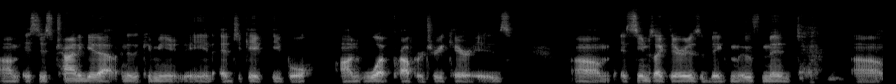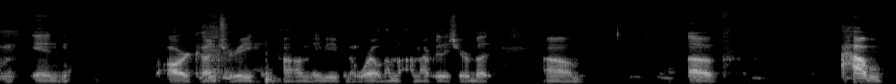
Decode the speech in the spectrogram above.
Um, is just trying to get out into the community and educate people on what proper tree care is. Um, it seems like there is a big movement um, in our country, um, maybe even the world. I'm not, I'm not really sure, but um, of how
